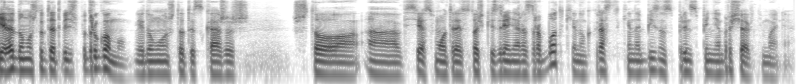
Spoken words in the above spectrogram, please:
Я думал, что ты ответишь по-другому. Я думал, что ты скажешь, что э, все смотрят с точки зрения разработки, но как раз-таки на бизнес, в принципе, не обращают внимания.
